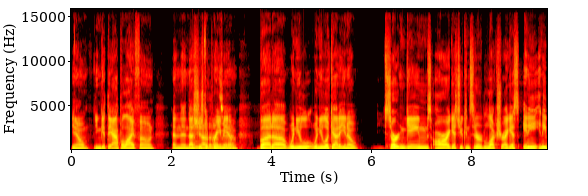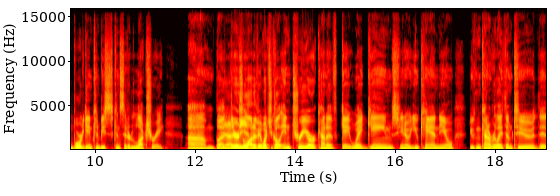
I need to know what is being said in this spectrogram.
You know, you can get the Apple iPhone, and then that's And just a else, premium. yeah. But uh, when you when you look at it, you know, certain games are, I guess, you consider luxury. I guess any any board game can be considered luxury. Um, but Yeah, there's the- a lot of what you call entry or kind of gateway games. You know, you can you know you can kind of relate them to the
